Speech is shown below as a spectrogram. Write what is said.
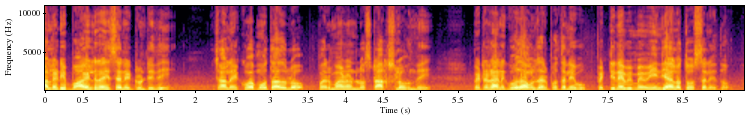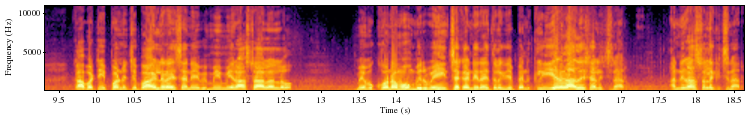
ఆల్రెడీ బాయిల్డ్ రైస్ అనేటువంటిది చాలా ఎక్కువ మోతాదులో పరిమాణంలో స్టాక్స్లో ఉంది. పెట్టడానికి గోదాములు సరిపోతలేవు. పెట్టినవి మేము ఏం చేయాలో తోస్తలేదు. కాబట్టి ఇప్పటి నుంచి బాయిల్డ్ రైస్ అనేవి మీ మీ రాష్ట్రాలలో మేము కొనము మీరు వేయించకండి రైతులకు చెప్పాను. క్లియర్గా ఆదేశాలు ఇచ్చినారు. అన్ని రాష్ట్రాలకు ఇచ్చినారు.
